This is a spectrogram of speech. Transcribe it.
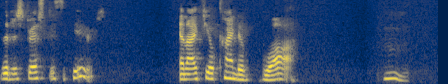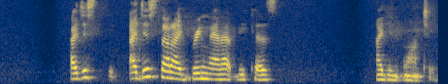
the distress disappears, and I feel kind of blah. Hmm. I just I just thought I'd bring that up because I didn't want to.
